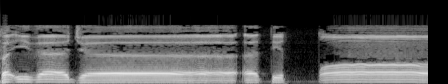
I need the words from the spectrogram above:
فإذا جاءت الطامة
